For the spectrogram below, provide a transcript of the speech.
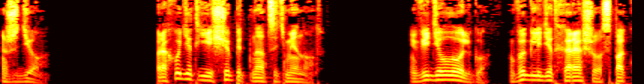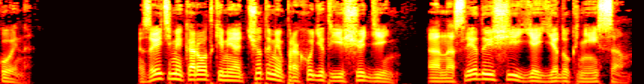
Ждем. Проходит еще 15 минут. Видел Ольгу. Выглядит хорошо, спокойно. За этими короткими отчетами проходит еще день, а на следующий я еду к ней сам.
